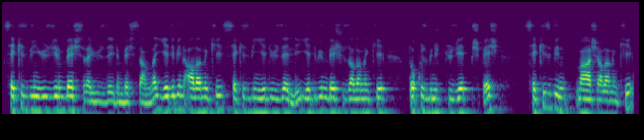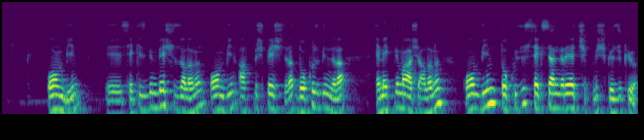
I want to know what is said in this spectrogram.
8125 lira %25 zamla. 7000 alanınki 8750, 7500 alanınki 9375, 8000 maaş alanınki 10000, e, 8500 alanın 10065 lira, 9000 lira emekli maaşı alanın 10980 liraya çıkmış gözüküyor.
